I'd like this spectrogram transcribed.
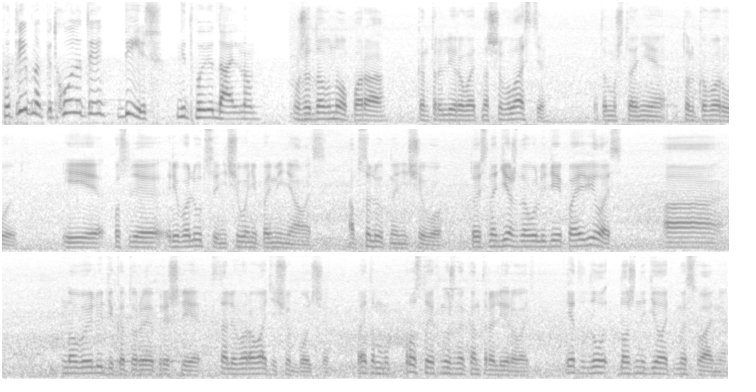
потрібно підходити більш відповідально. Уже давно пора контролировать наши власти, потому что они только воруют. И после революции ничего не поменялось, абсолютно ничего. То есть надежда у людей появилась, а новые люди, которые пришли, стали воровать еще больше. Поэтому просто их нужно контролировать. И это дол- должны делать мы с вами.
